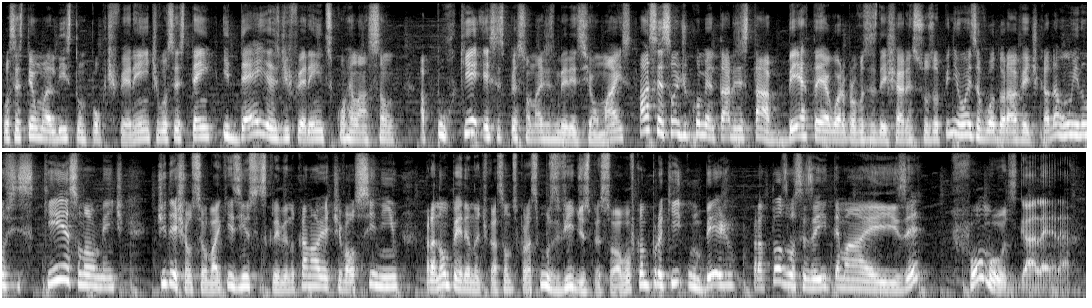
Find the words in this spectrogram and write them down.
Vocês têm uma lista um pouco diferente? Vocês têm ideias diferentes com relação a por que esses personagens mereciam mais? A seção de comentários está aberta aí agora para vocês deixarem suas opiniões, eu vou adorar ver de cada um e não se esqueçam novamente de deixar o seu likezinho, se inscrever no canal e ativar o sininho para não perder a notificação dos próximos vídeos, pessoal. Vou ficando por aqui, um beijo para todos vocês aí, até mais e fomos, galera!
